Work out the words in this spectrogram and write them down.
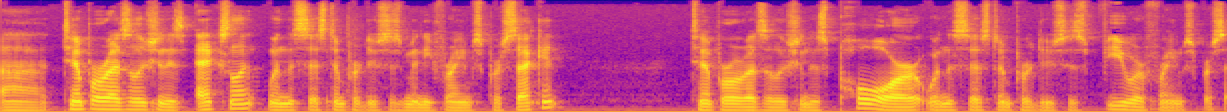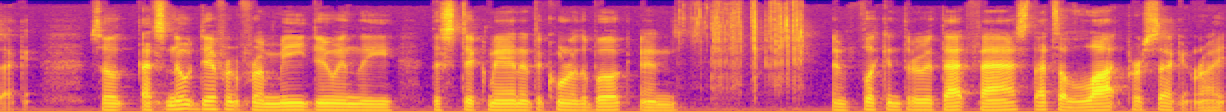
Uh, temporal resolution is excellent when the system produces many frames per second. Temporal resolution is poor when the system produces fewer frames per second. So that's no different from me doing the the stick man at the corner of the book and and flicking through it that fast. That's a lot per second, right?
